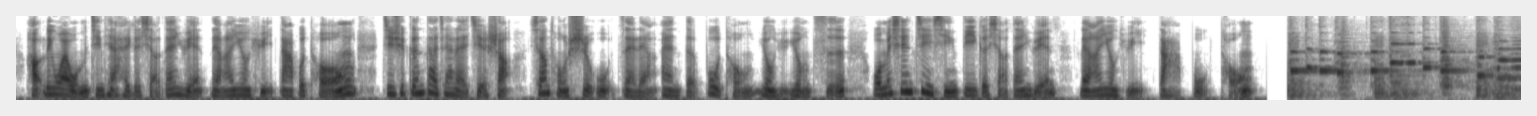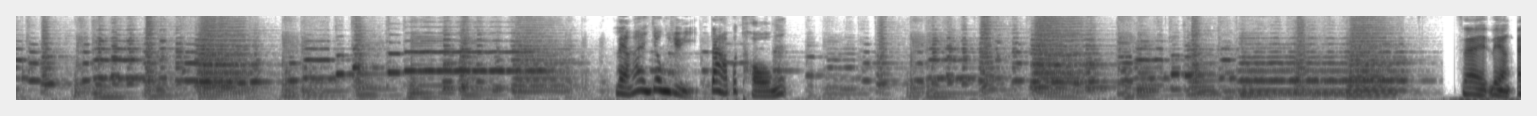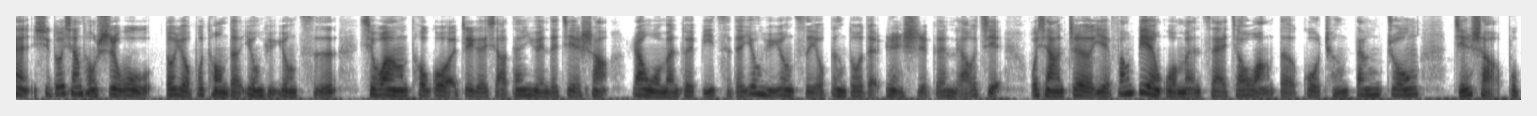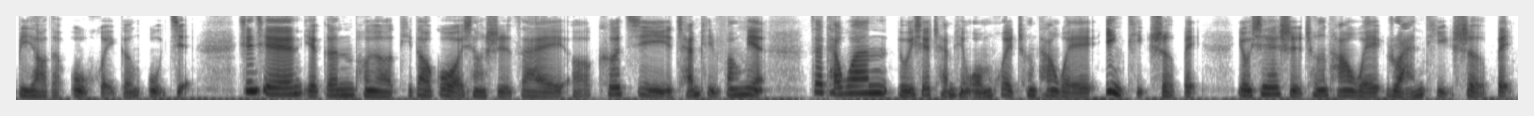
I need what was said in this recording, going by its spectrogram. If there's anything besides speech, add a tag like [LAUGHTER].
好，另外我们今天还有一个小单元，两岸用语大不同，继续跟大家来介绍相同事物在两岸的不同用语用词。我们先进行第一个小单元，两岸用语大不同。两岸用语大不同。在两岸，许多相同事物都有不同的用语用词。希望透过这个小单元的介绍，让我们对彼此的用语用词有更多的认识跟了解。我想这也方便我们在交往的过程当中，减少不必要的误会跟误解。先前也跟朋友提到过，像是在呃科技产品方面，在台湾有一些产品，我们会称它为硬体设备。有些是称它为软体设备，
